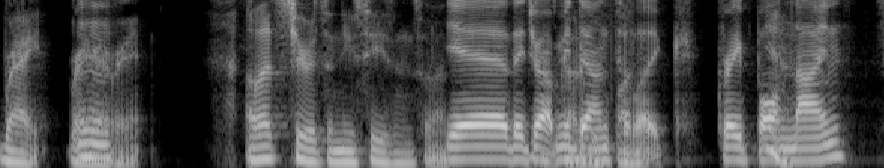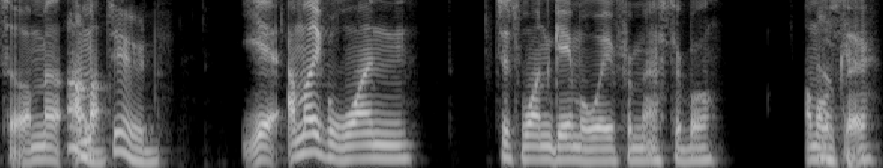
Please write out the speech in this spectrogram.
Right, right, Mhm. right, right. Oh, that's true. It's a new season, so that's, Yeah, they dropped me down to like Great Ball Yeah. nine. So I'm a, Oh, I'm a, dude. yeah I'm like one, just one game away from Master Ball. Almost Okay. there.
